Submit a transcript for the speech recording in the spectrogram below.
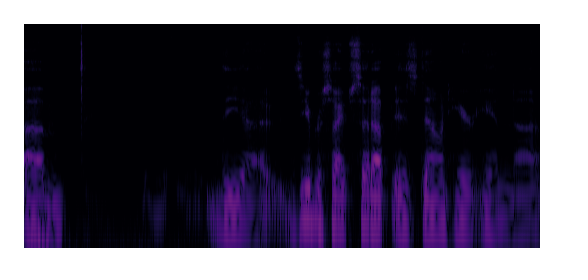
um, the uh, zebra stripe setup is down here in, uh,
